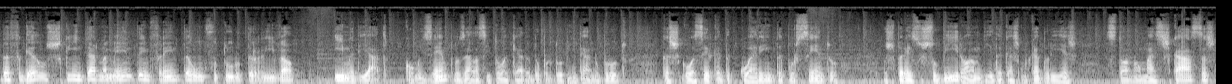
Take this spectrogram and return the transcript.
de afegãos que internamente enfrentam um futuro terrível e imediato. Como exemplos, ela citou a queda do produto interno bruto, que chegou a cerca de 40%. Os preços subiram à medida que as mercadorias se tornam mais escassas,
